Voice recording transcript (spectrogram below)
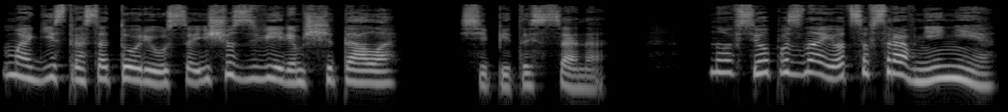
магистра Саториуса еще зверем считала», — сипит из сцена. «Но все познается в сравнении».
